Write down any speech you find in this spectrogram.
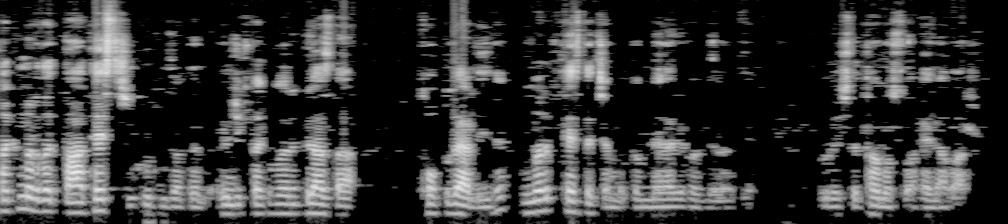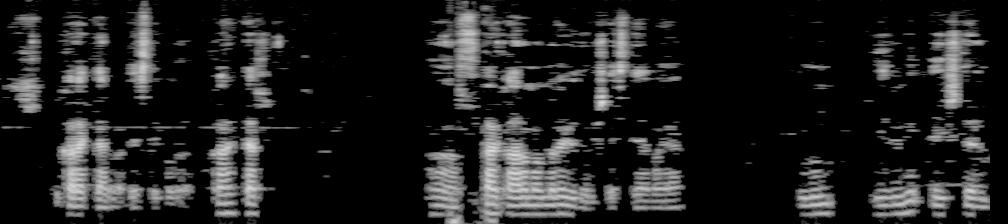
Takımları da daha test için kurdum zaten. Önceki takımları biraz daha toplu derliydi. Bunları test edeceğim bakalım neler yapabiliyorlar diye. Burada işte Thanos var, Hela var. Bu karakter var destek olarak. Bu karakter ha, süper kahramanlara gidiyormuş desteğe bayağı. Bunun yerini değiştirelim.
